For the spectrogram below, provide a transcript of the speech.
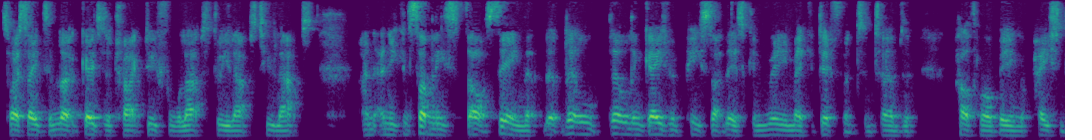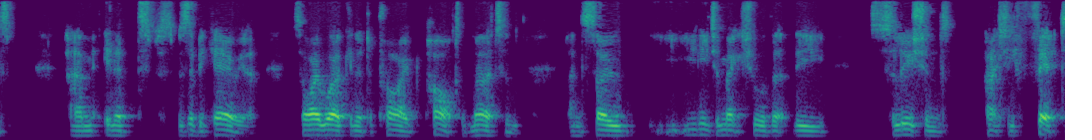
So I say to them, look, go to the track, do four laps, three laps, two laps, and, and you can suddenly start seeing that, that little little engagement piece like this can really make a difference in terms of health and well-being of patients um, in a specific area. So I work in a deprived part of Merton, and so you need to make sure that the solutions actually fit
